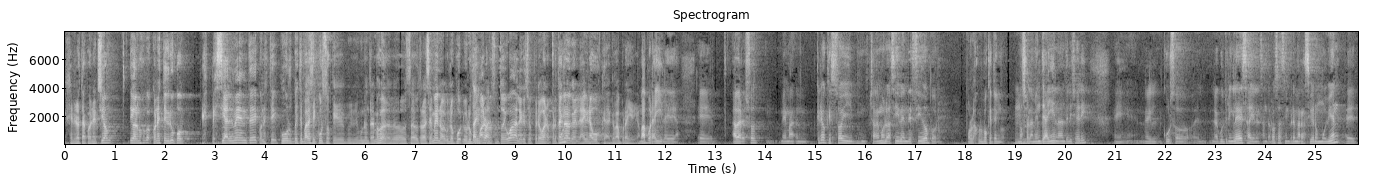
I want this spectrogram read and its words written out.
generó esta conexión. Digo, a lo mejor con este grupo especialmente, con este curso, ¿viste? Parece cursos que uno entra mejor, otra vez menos, los, los grupos humanos no son todos iguales, pero bueno, pero está Uno- claro que hay una búsqueda que va por ahí, digamos. Va por ahí la idea. Eh, a ver, yo me creo que soy, llamémoslo así, bendecido por, por los grupos que tengo. No solamente ahí en la Dante Alighieri, eh, en el curso, en la cultura inglesa y en el Santa Rosa siempre me recibieron muy bien. Eh,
